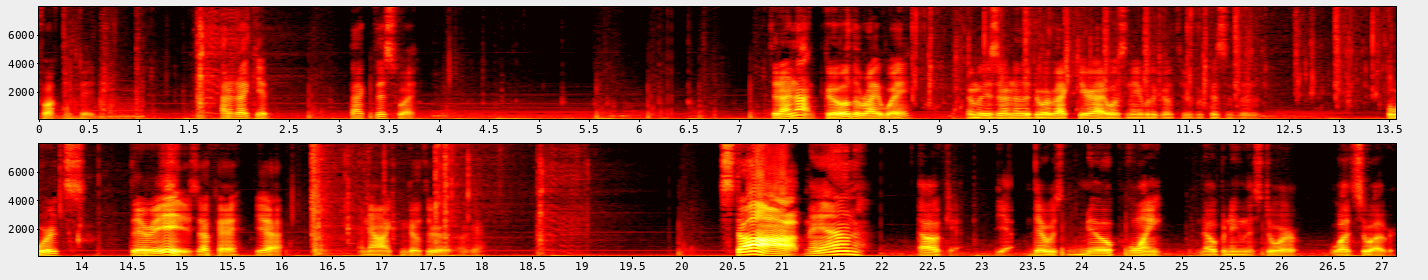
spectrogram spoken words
fucking bitch. How did I get back this way? Did I not go the right way? And is there another door back here I wasn't able to go through because of the boards? There is. Okay. Yeah. And now I can go through it. Okay. Stop, man. Okay. Yeah. There was no point in opening this door whatsoever.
